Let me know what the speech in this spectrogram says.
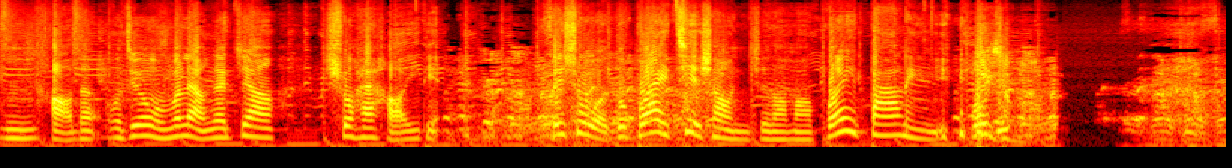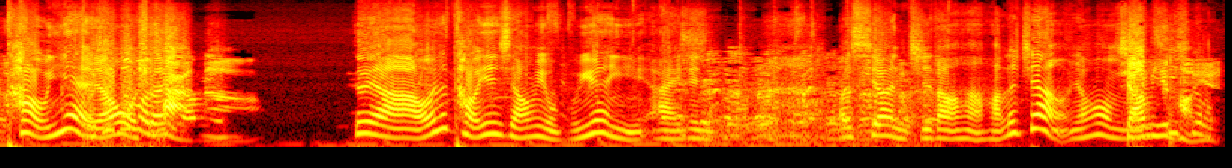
嗯，好的，我觉得我们两个这样说还好一点。所以说我都不爱介绍，你知道吗？不爱搭理你。为什么？讨厌。然后我说，啊、对啊，我是讨厌小米，我不愿意挨着你。我希望你知道哈。好了，这样，然后我们小米讨厌，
